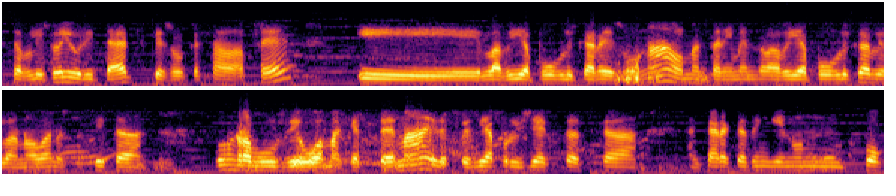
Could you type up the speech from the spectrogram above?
establir prioritats, que és el que s'ha de fer, i la via pública és una, el manteniment de la via pública. Vilanova necessita un revulsiu amb aquest tema i després hi ha projectes que, encara que tinguin un poc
